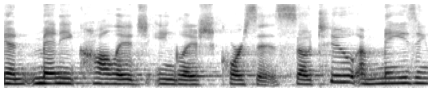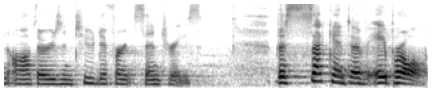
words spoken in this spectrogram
in many college English courses. So, two amazing authors in two different centuries. The 2nd of April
